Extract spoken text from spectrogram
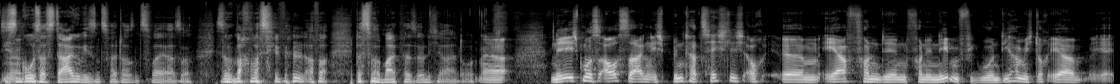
Sie ja. ist ein großer Star gewesen 2002, also sie soll machen, was sie will, aber das war mein persönlicher Eindruck. Ja, nee, ich muss auch sagen, ich bin tatsächlich auch ähm, eher von den, von den Nebenfiguren, die haben mich doch eher, eher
